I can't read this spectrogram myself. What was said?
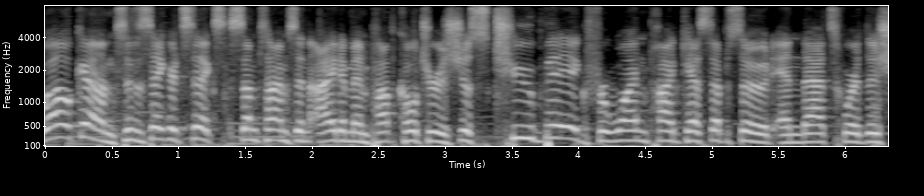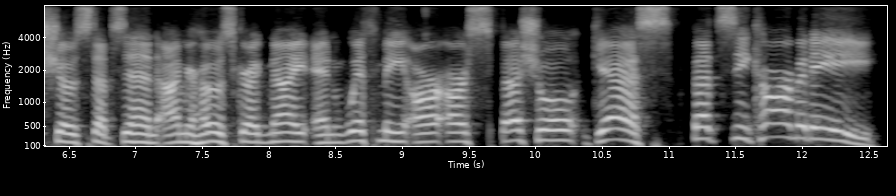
Welcome to the Sacred Six. Sometimes an item in pop culture is just too big for one podcast episode, and that's where this show steps in. I'm your host, Greg Knight, and with me are our special guests, Betsy Carmody.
